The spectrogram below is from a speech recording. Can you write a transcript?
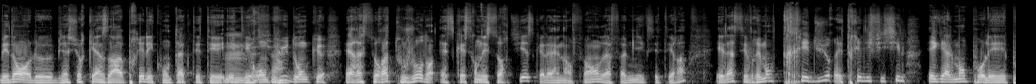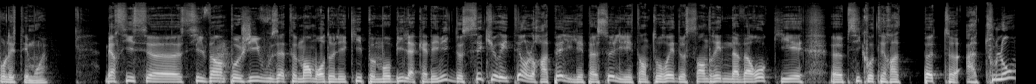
Mais non, le, bien sûr, 15 ans après, les contacts étaient, Mmh, étaient bien rompus. sûr. Donc, elle restera toujours dans est-ce qu'elle s'en est sortie, est-ce qu'elle a un enfant, de la famille, etc. Et là, c'est vraiment très dur et très difficile également pour les, pour les témoins. Merci euh, Sylvain Poggi, vous êtes membre de l'équipe mobile académique de sécurité. On le rappelle, il n'est pas seul, il est entouré de Sandrine Navarro qui est euh, psychothérapeute à Toulon.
